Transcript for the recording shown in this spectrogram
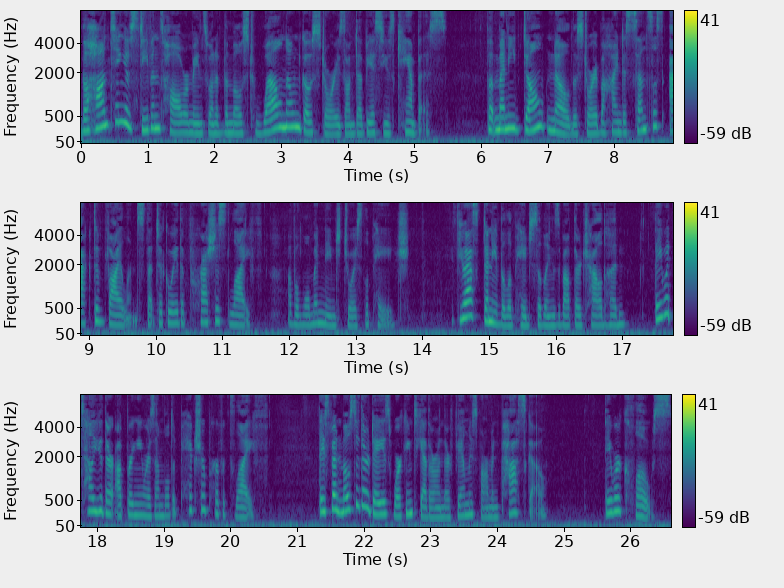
The haunting of Stevens Hall remains one of the most well known ghost stories on WSU's campus. But many don't know the story behind a senseless act of violence that took away the precious life of a woman named Joyce LePage. If you asked any of the LePage siblings about their childhood, they would tell you their upbringing resembled a picture perfect life. They spent most of their days working together on their family's farm in Pasco. They were close,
